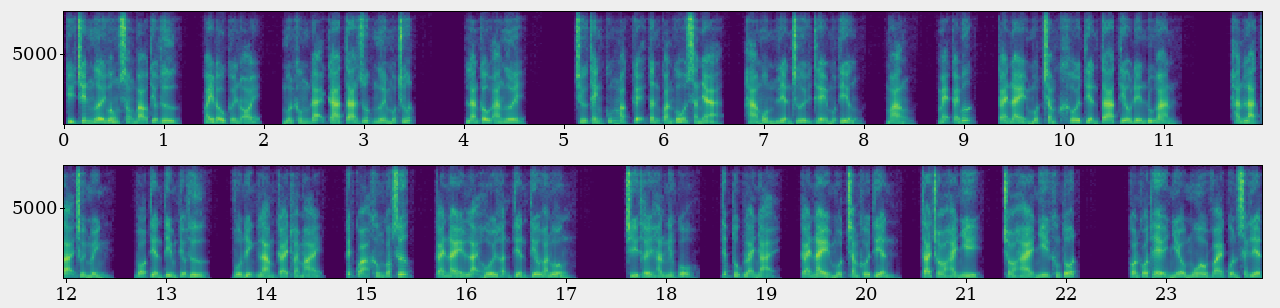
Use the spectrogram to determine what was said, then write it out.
Kỵ trên người ông song bảo tiểu thư, quay đầu cười nói, muốn không đại ca ta giúp ngươi một chút? Lan cầu a ngươi. Trừ thanh cũng mặc kệ tân quán gỗ sàn nhà, há mồm liền chửi thề một tiếng, máng, mẹ cái bức, cái này một trăm khối tiền ta tiêu đến đủ ăn hắn là tại chửi mình, bỏ tiền tìm tiểu thư, vốn định làm cái thoải mái, kết quả không góp sức, cái này lại hối hận tiền tiêu ăn uổng. Chỉ thấy hắn nghiêng cổ, tiếp tục lại nhải, cái này một trăm khối tiền, ta cho hải nhi, cho hải nhi không tốt. Còn có thể nhiều mua vài cuốn sách liệt.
